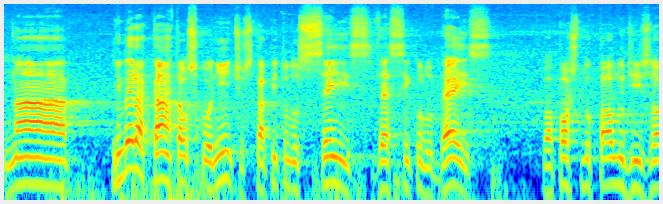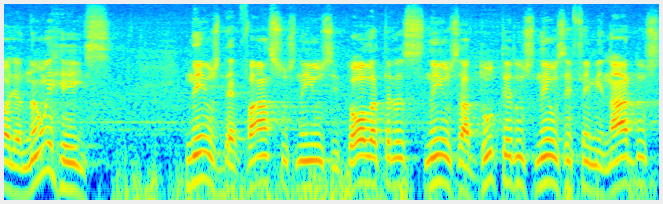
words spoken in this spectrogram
Na Primeira carta aos Coríntios, capítulo 6, versículo 10, o apóstolo Paulo diz: Olha, não erreis, nem os devassos, nem os idólatras, nem os adúlteros, nem os efeminados,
